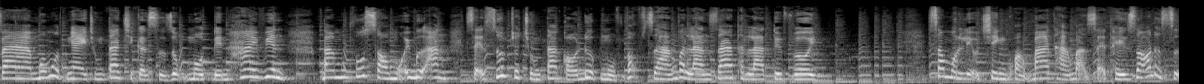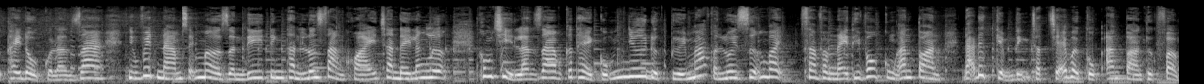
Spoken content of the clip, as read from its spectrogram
Và mỗi một ngày chúng ta chỉ cần sử dụng 1 đến 2 viên 30 phút sau mỗi bữa ăn sẽ giúp cho chúng ta có được một vóc dáng và làn da thật là tuyệt vời. Sau một liệu trình khoảng 3 tháng bạn sẽ thấy rõ được sự thay đổi của làn da, những vết nám sẽ mờ dần đi, tinh thần luôn sảng khoái, tràn đầy năng lượng. Không chỉ làn da và cơ thể cũng như được tưới mát và nuôi dưỡng vậy. Sản phẩm này thì vô cùng an toàn, đã được kiểm định chặt chẽ bởi Cục An toàn Thực phẩm.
